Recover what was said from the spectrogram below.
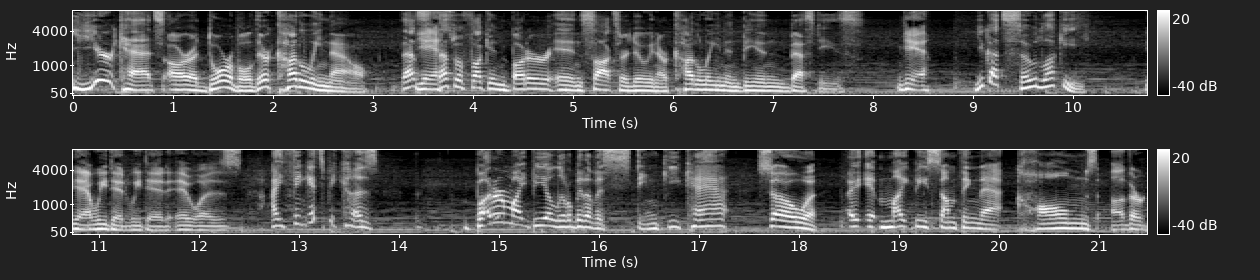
Your cats are adorable. They're cuddling now. That's Yeah. that's what fucking Butter and Socks are doing. Are cuddling and being besties. Yeah. You got so lucky. Yeah, we did. We did. It was. I think it's because Butter might be a little bit of a stinky cat, so it might be something that calms other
